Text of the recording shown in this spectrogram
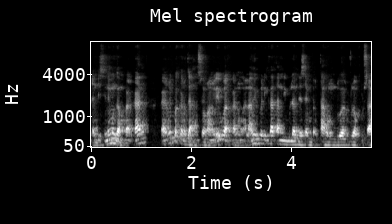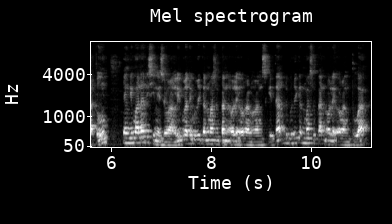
Dan di sini menggambarkan Karir pekerjaan seorang Libra akan mengalami peningkatan di bulan Desember tahun 2021, yang di mana di sini seorang Libra diberikan masukan oleh orang-orang sekitar, diberikan masukan oleh orang tua,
